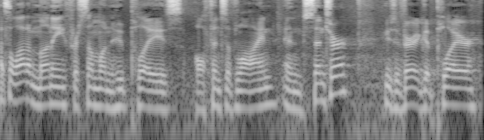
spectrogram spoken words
That's a lot of money for someone who plays offensive line and center. He's a very good player.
